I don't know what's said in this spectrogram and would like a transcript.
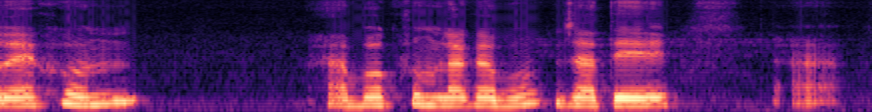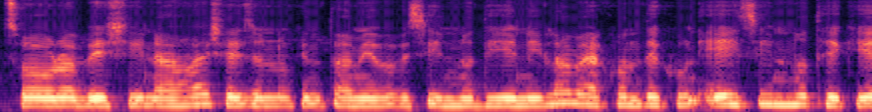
তো এখন বক্রম লাগাবো যাতে চওড়া বেশি না হয়। সেই জন্য কিন্তু আমি এভাবে চিহ্ন দিয়ে নিলাম। এখন দেখুন, এই চিহ্ন থেকে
